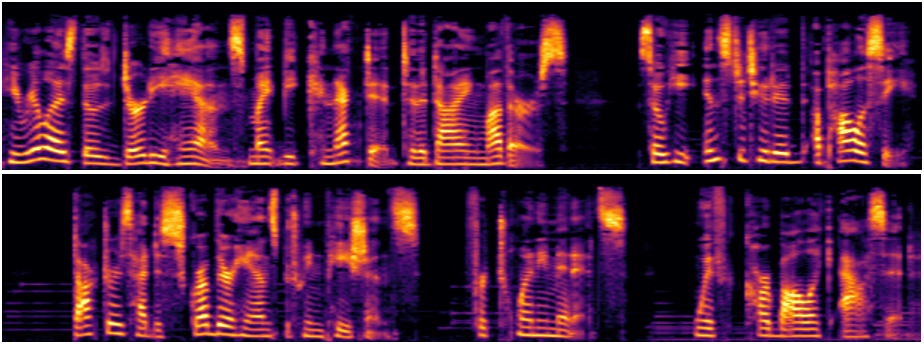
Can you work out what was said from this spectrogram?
He realized those dirty hands might be connected to the dying mothers. So he instituted a policy. Doctors had to scrub their hands between patients for 20 minutes with carbolic acid.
